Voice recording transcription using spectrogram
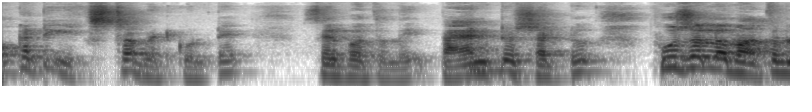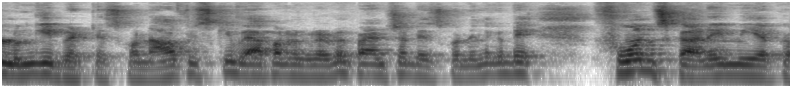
ఒకటి ఎక్స్ట్రా పెట్టుకుంటే సరిపోతుంది. ప్యాంటు షర్టు పూజల్లో మాత్రం లుంగి పెట్టేసుకోండి. ఆఫీస్కి వ్యాపారం కూడా ప్యాంట్ షర్ట్ వేసుకోండి. ఎందుకంటే ఫోన్స్ కానీ మీ యొక్క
